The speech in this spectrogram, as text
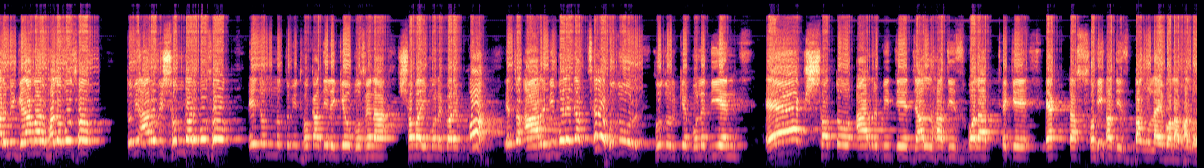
আরবি গ্রামার ভালো বোঝো, তুমি আরবি সুন্দর বোঝো এই জন্য তুমি ধোকা দিলে কেউ বোঝে না, সবাই মনে করে, বাহ, এ তো আরবি বলে যাচ্ছে রে হুজুর। হুজুরকে বলে দিয়েন এক শত আরবিতে জাল হাদিস বলার থেকে একটা সহি হাদিস বাংলায় বলা ভালো।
